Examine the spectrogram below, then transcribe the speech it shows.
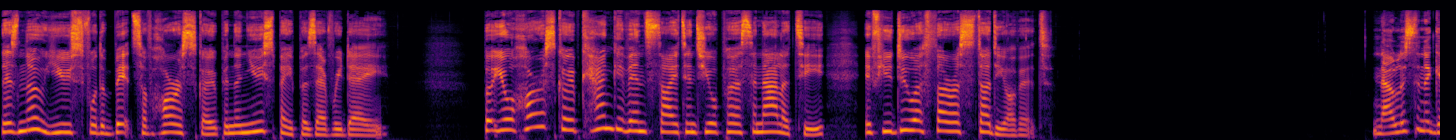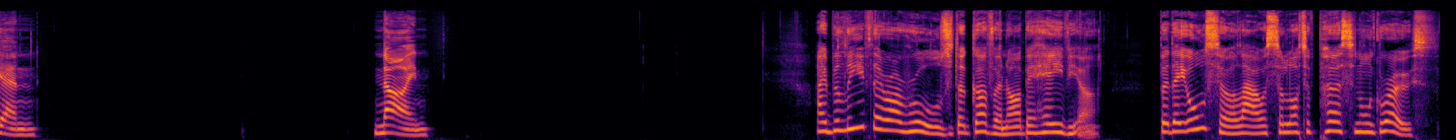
There's no use for the bits of horoscope in the newspapers every day. But your horoscope can give insight into your personality if you do a thorough study of it. Now listen again. 9. I believe there are rules that govern our behaviour, but they also allow us a lot of personal growth.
